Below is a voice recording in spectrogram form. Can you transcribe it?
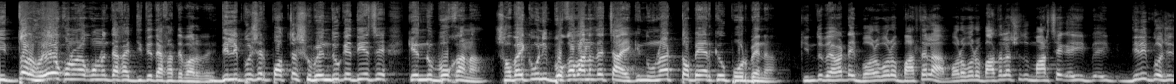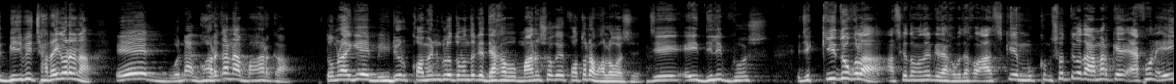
নির্দল হয়েও কোনো না কোনো জায়গায় জিতে দেখাতে পারবে। দিলীপ ঘোষের পথটা শুভেন্দুকে দিয়েছে কিন্তু বোকা না। সবাইকে উনি বোকা বানাতে চায়, কিন্তু ওনার টপে আর কেউ পড়বে না। কিন্তু ব্যাপারটা এই বড় বড় বাতেলা, বড় বড় বাতেলা শুধু মারছে, এই দিলীপ ঘোষ, যদি বিজেপি ছাড়াই করে না, এ না, ঘরকা না, বাহারকা। তোমরা গিয়ে ভিডিওর কমেন্টগুলো তোমাদেরকে দেখাবো, মানুষ ওকে কতটা ভালোবাসে। যে এই দিলীপ ঘোষ যে কি দোকলা আজকে তোমাদেরকে দেখাবো। দেখো, আজকে মুখ্য সত্যি কথা আমার এখন এই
